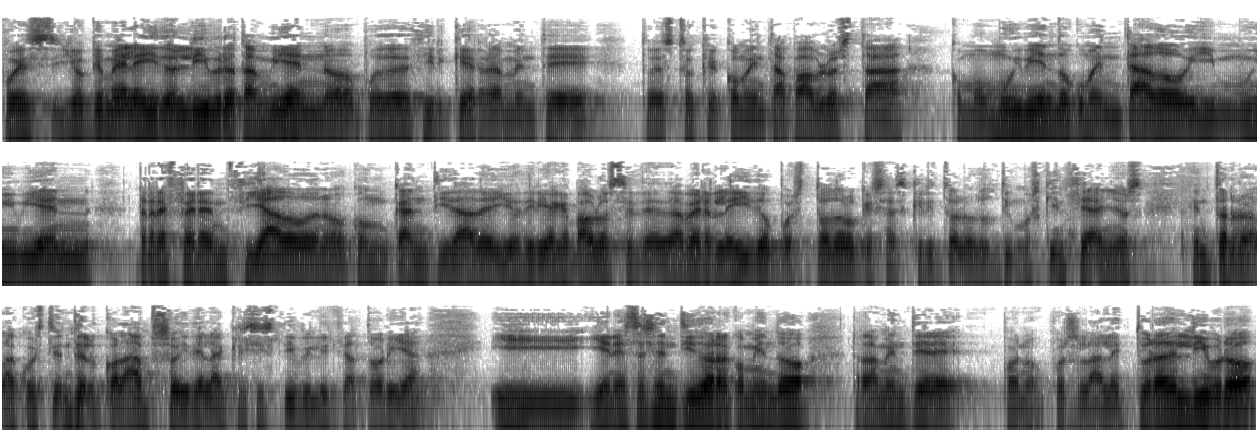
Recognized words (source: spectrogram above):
Pues yo que me he leído el libro también, ¿no? Puedo decir que realmente todo esto que comenta Pablo está como muy bien documentado y muy bien referenciado, ¿no? Con cantidad de, yo diría que Pablo se debe haber leído pues todo lo que se ha escrito en los últimos 15 años en torno a la cuestión del colapso y de la crisis civilizatoria y, y en ese sentido recomiendo realmente, bueno, pues la lectura del libro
